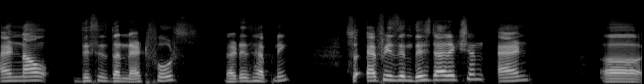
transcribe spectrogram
and now this is the net force that is happening. So f is in this direction and uh,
